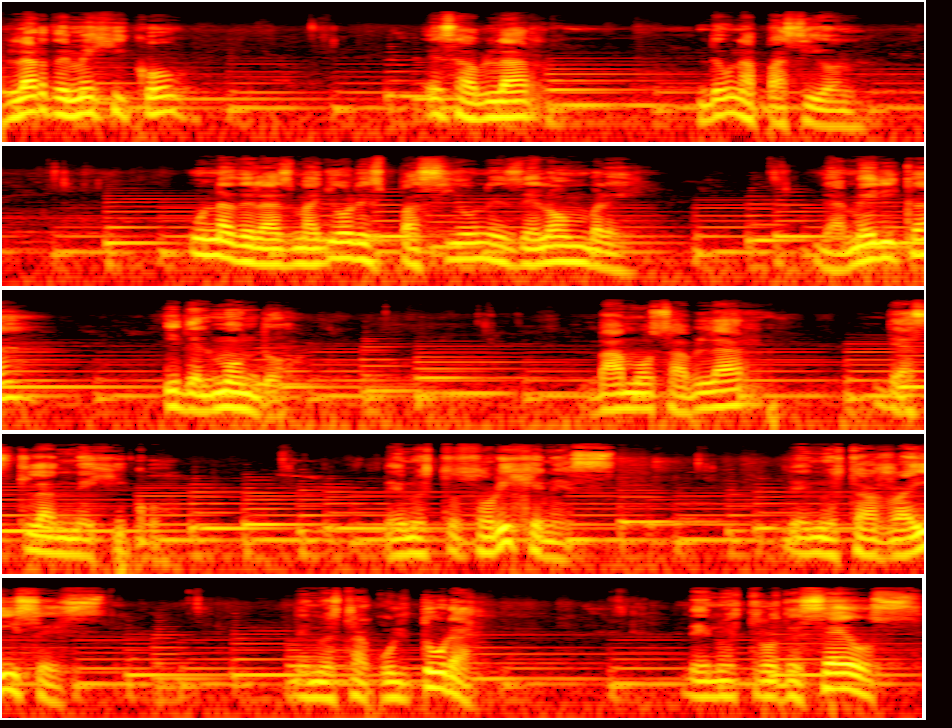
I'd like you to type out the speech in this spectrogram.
Hablar de México es hablar de una pasión, una de las mayores pasiones del hombre, de América y del mundo. Vamos a hablar de Aztlán, México, de nuestros orígenes, de nuestras raíces, de nuestra cultura, de nuestros deseos,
